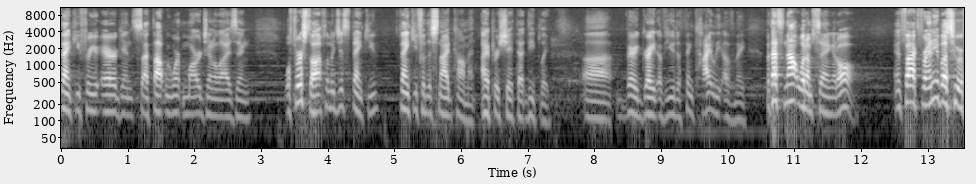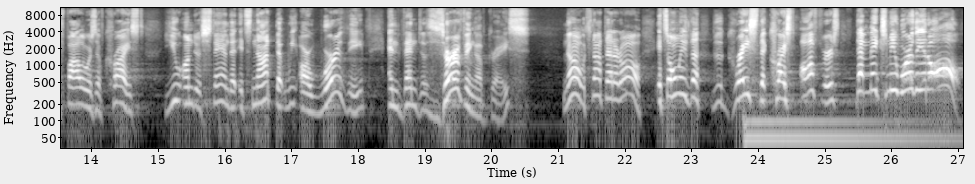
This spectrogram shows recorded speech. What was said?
Thank you for your arrogance. I thought we weren't marginalizing. Well, first off, let me just thank you. Thank you for the snide comment. I appreciate that deeply. Uh, very great of you to think highly of me. But that's not what I'm saying at all. In fact, for any of us who are followers of Christ, you understand that it's not that we are worthy and then deserving of grace. No, it's not that at all. It's only the, the grace that Christ offers that makes me worthy at all.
